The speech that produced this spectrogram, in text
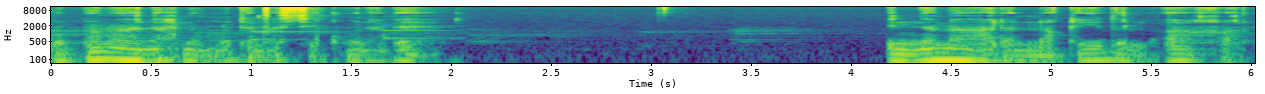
ربما نحن متمسكون به. إنما على النقيض الآخر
